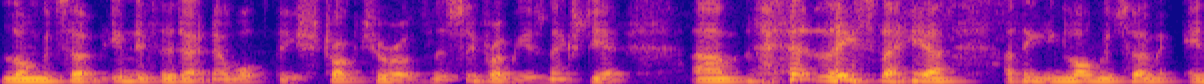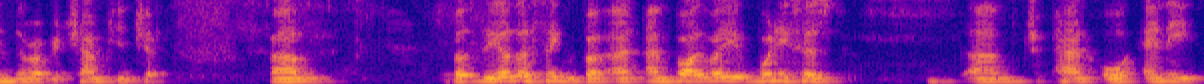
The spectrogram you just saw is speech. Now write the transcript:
longer term, even if they don't know what the structure of the Super Rugby is next year. Um, at least they uh, are thinking longer term in the Rugby Championship. Um, but the other thing, but and, by the way, when he says um, Japan or any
